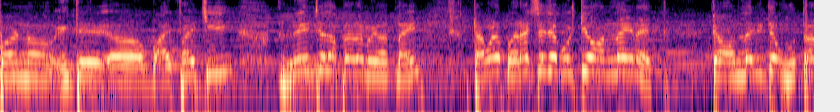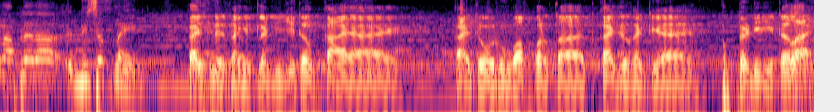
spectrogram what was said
पण अ, इथे वायफायची रेंजच आपल्याला मिळत नाही. त्यामुळे बऱ्याचशा ज्या गोष्टी ऑनलाईन आहेत त्या ऑनलाईन इथे होताना आपल्याला दिसत नाही. काहीच नाही सांगितलं. डिजिटल काय आहे? कायच्यावरून वापरतात? कायच्यासाठी आहे? फक्त डिजिटल आहे.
